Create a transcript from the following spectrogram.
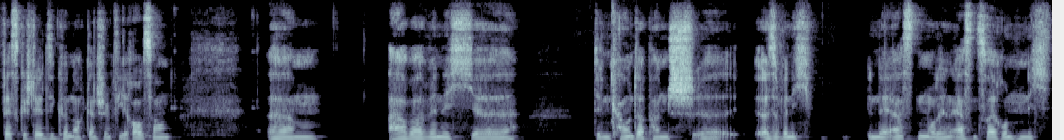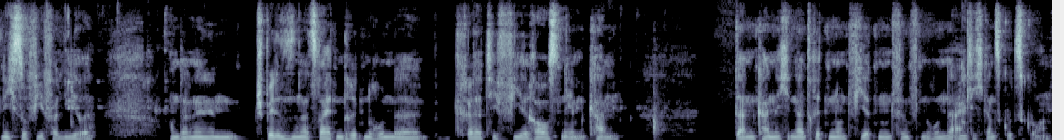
festgestellt, sie können auch ganz schön viel raushauen. Ähm, aber wenn ich äh, den Counterpunch, äh, also wenn ich in der ersten oder in den ersten zwei Runden nicht, nicht so viel verliere und dann in den, spätestens in der zweiten, dritten Runde relativ viel rausnehmen kann, dann kann ich in der dritten und vierten und fünften Runde eigentlich ganz gut scoren.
